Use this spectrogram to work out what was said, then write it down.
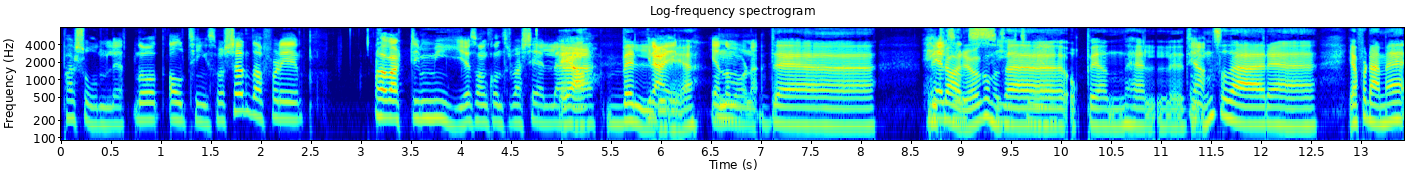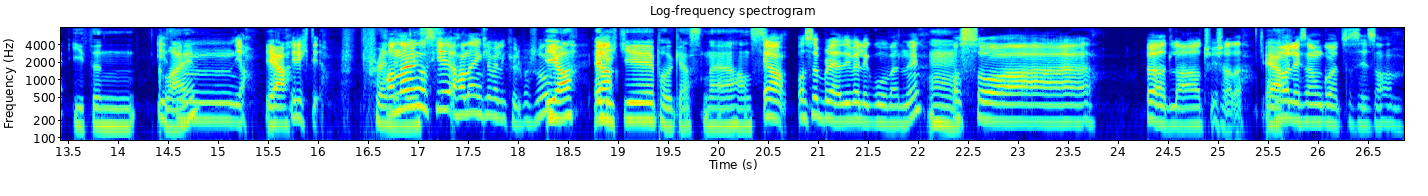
personligheten og alle ting som har skjedd, da, fordi det har vært i mye sånn kontroversielle ja, greier mye. gjennom årene. Det De Helt klarer sånn å komme seg opp igjen hele tiden, Ja. så det er eh, Ja, for det er med Ethan Klein. Ja, Ja. riktig. Han er, ganske, han er egentlig en veldig kul person. Ja, jeg Ja. liker podcastene hans. Ja, og så ble de veldig gode venner, Mm. og så eh, ødela Trisha det. Ja. Nå liksom gå ut og si sånn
